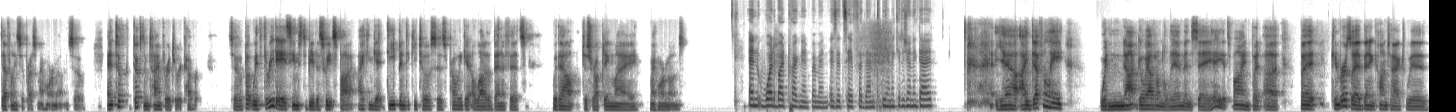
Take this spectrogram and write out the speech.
Definitely suppressed my hormones. So, and it took took some time for it to recover. So, but with three days seems to be the sweet spot. I can get deep into ketosis, probably get a lot of the benefits without disrupting my my hormones. And what about pregnant women? Is it safe for them to be on a ketogenic diet? Yeah, I definitely would not go out on a limb and say, "Hey, it's fine." But uh, but conversely, I've been in contact with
